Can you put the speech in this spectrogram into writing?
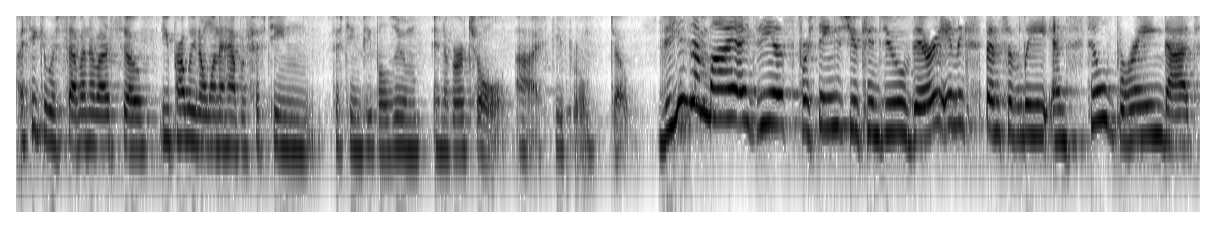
I think it was seven of us, so you probably don't want to have a 15, 15 people Zoom in a virtual uh, escape room. So these are my ideas for things you can do very inexpensively and still bring that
